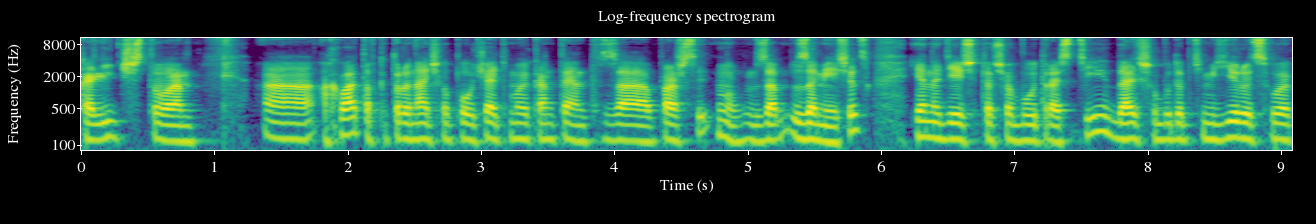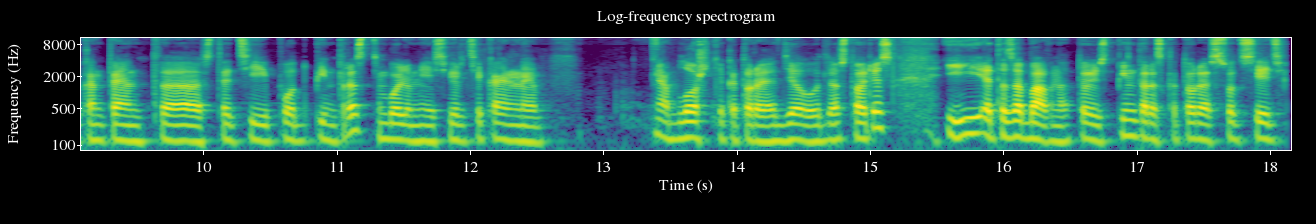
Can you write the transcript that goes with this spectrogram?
количество охватов, которые начал получать мой контент за, ну, за, за месяц. Я надеюсь, это все будет расти. Дальше буду оптимизировать свой контент э, статьи под Pinterest, тем более у меня есть вертикальные обложки, которые я делаю для Stories, и это забавно. То есть Pinterest, которая соцсеть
